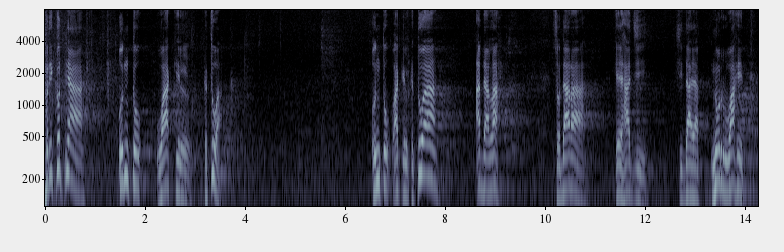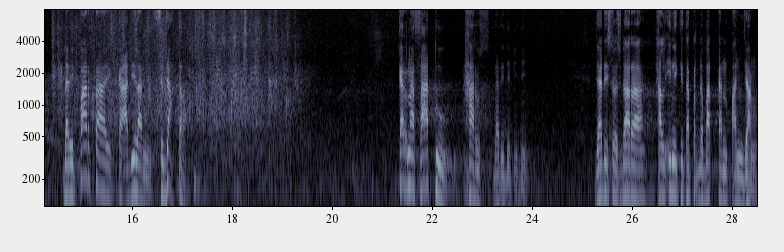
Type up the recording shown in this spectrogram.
Berikutnya untuk wakil ketua. Untuk wakil ketua adalah Saudara K. Haji Hidayat Nur Wahid dari Partai Keadilan Sejahtera. Karena satu harus dari DPD. Jadi saudara-saudara, hal ini kita perdebatkan panjang.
